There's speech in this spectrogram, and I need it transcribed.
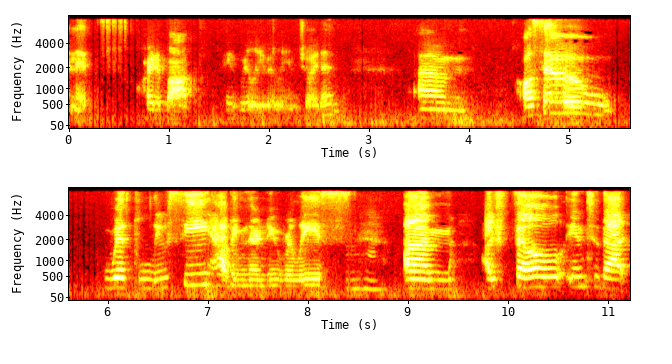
and it's quite a bop. I really, really enjoyed it. Um, also, with Lucy having their new release, Mhm. um, I fell into that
